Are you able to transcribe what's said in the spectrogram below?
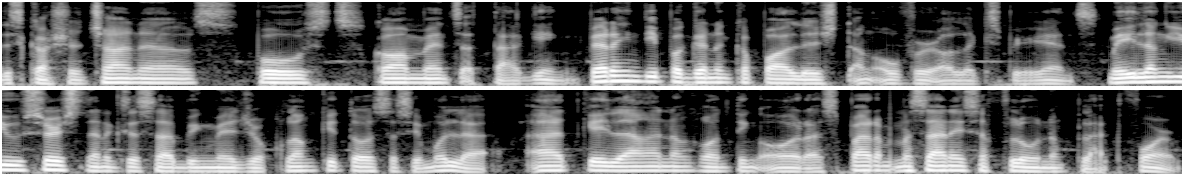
Discussion channels, posts, comments at tagging. Pero hindi pa ganun ka-polished ang overall experience. May ilang users na nagsasabing medyo clunky to sa simula at kailangan ng konting oras para masanay sa flow ng platform.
